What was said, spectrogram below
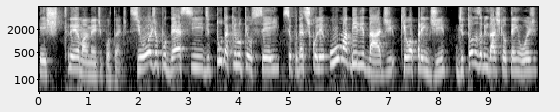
extremamente importante. Se hoje eu pudesse, de tudo aquilo que eu sei, se eu pudesse escolher uma habilidade que eu aprendi, de todas as habilidades que eu tenho hoje,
